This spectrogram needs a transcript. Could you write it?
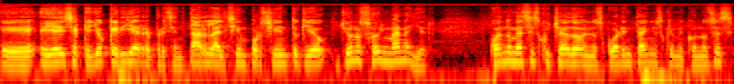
Eh, ella dice que yo quería representarla al 100%, que yo, yo no soy manager. ¿Cuándo me has escuchado en los 40 años que me conoces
